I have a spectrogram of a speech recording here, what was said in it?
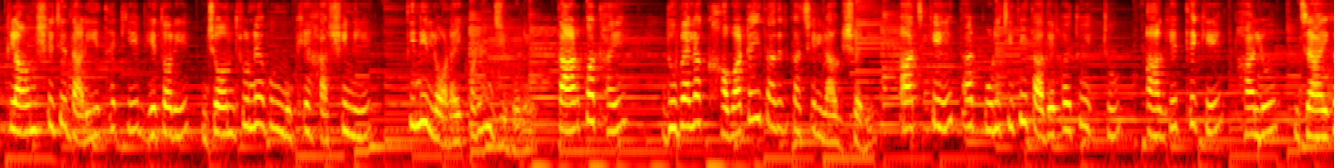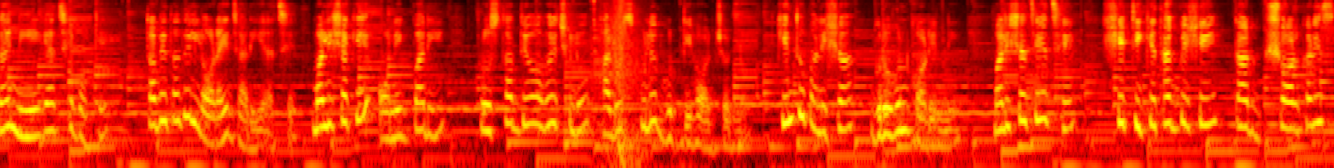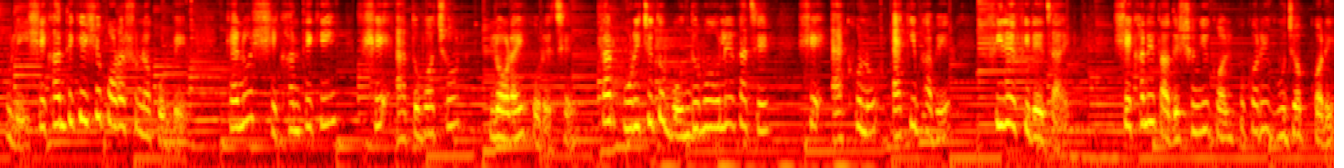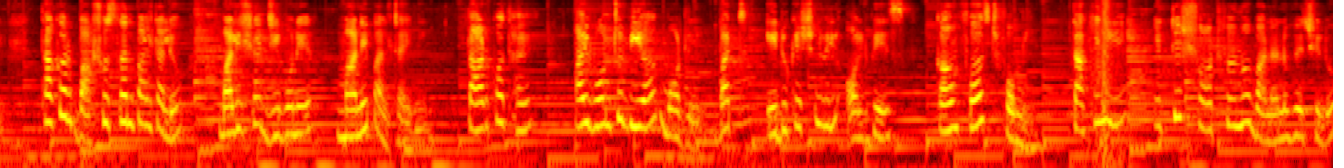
ক্লাউন সেজে দাঁড়িয়ে থাকে ভেতরে যন্ত্রণা এবং মুখে হাসি নিয়ে তিনি লড়াই করেন জীবনে। তার কথায়, দুবেলা খাওয়াটাই তাদের কাছে লাক্সারি আজকে তার পরিচিতি তাদের হয়তো একটু আগের থেকে ভালো জায়গায় নিয়ে গেছে বটে, তবে তাদের লড়াই জারি আছে। মালিশাকে অনেকবারই প্রস্তাব দেওয়া হয়েছিল ভালো স্কুলে ভর্তি হওয়ার জন্য। কিন্তু মালিশা গ্রহণ করেননি। মালিশা চেয়েছে সে টিকে থাকবে সেই তার সরকারি স্কুলেই, সেখান থেকে সে পড়াশোনা করবে। কেন? সেখান থেকেই সে এত বছর লড়াই করেছে। তার পরিচিত বন্ধু মহলের কাছে সে এখনও একইভাবে ফিরে ফিরে যায়। সেখানে তাদের সঙ্গে গল্প করে, গুজব করে। থাকার বাসস্থান পাল্টালেও মালিশার জীবনের মানে পাল্টায়নি। তার কথায় I want to be a model but education will always come first for me তাকে নিয়ে একটি শর্ট ফিল্মও বানানো হয়েছিল।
